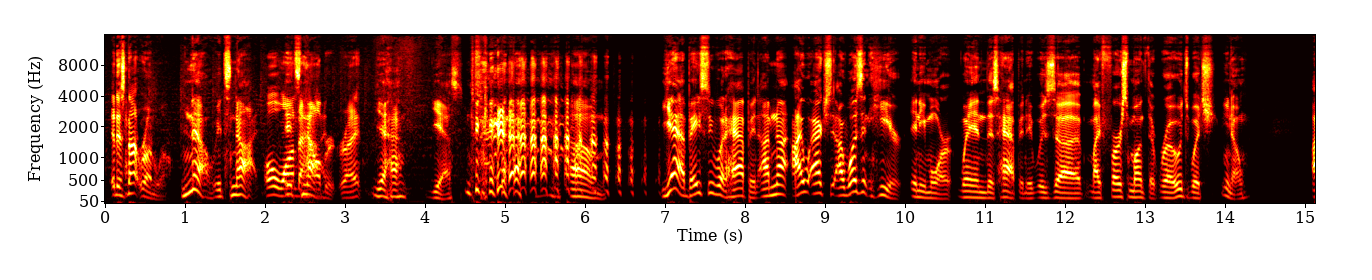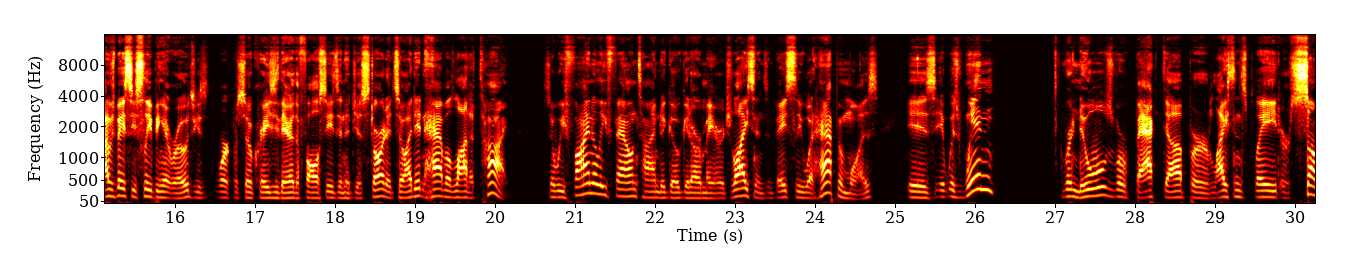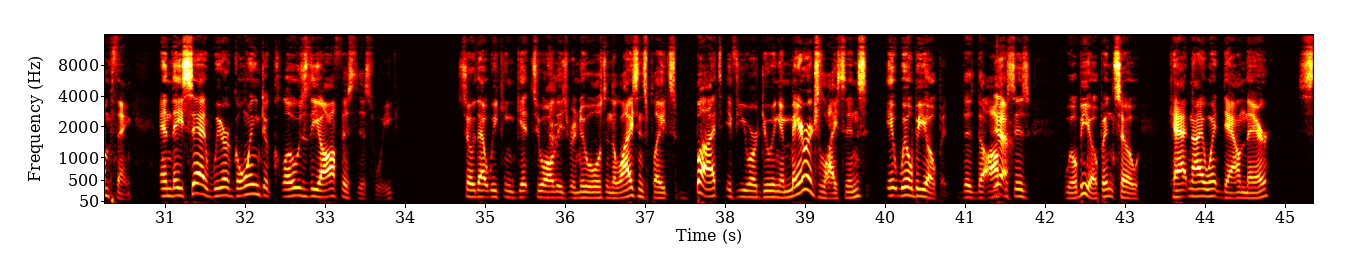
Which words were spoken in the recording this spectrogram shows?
it has not run well. No, it's not. Oh, Wanda. Halbert, right? Yeah. Yes. um, yeah. Basically, what happened? I'm not. I actually I wasn't here anymore when this happened. It was uh, my first month at Rhodes, which you know, I was basically sleeping at Rhodes because work was so crazy there. The fall season had just started, so I didn't have a lot of time. So we finally found time to go get our marriage license. And basically, what happened was, is it was when renewals were backed up or license plate or something. And they said, we are going to close the office this week so that we can get to all these renewals and the license plates. But if you are doing a marriage license, it will be open. The, the offices will be open. So Kat and I went down there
